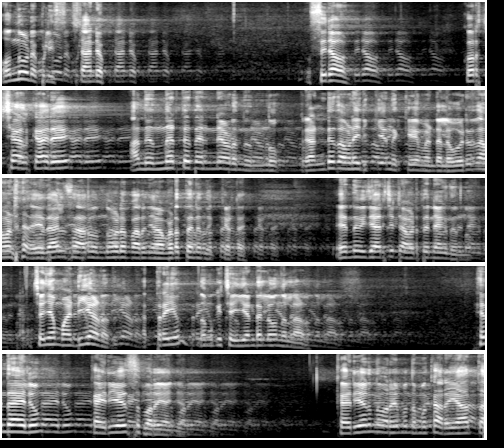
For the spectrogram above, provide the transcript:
ഒന്നുകൂടെ പ്ലീസ് സ്റ്റാൻഡ് അപ്പ് കുറച്ച് ആൾക്കാര് ആ നിന്നിട്ട് തന്നെ അവിടെ നിന്നു. രണ്ട് തവണ ഇരിക്കുകയും നിൽക്കുകയും വേണ്ടല്ലോ. ഒരു തവണ ഏതായാലും സാർ ഒന്നുകൂടെ പറഞ്ഞു അവിടെ തന്നെ നിൽക്കട്ടെ എന്ന് വിചാരിച്ചിട്ട് അവിടെ തന്നെ അങ്ങ് നിന്നു. പക്ഷെ ഞാൻ മടിയാണത്. അത്രയും നമുക്ക് ചെയ്യണ്ടല്ലോ എന്നുള്ളതാണ്. എന്തായാലും കരിയേഴ്സ് പറയാൻ ഞാൻ. കരിയർ എന്ന് പറയുമ്പോൾ നമുക്കറിയാത്ത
